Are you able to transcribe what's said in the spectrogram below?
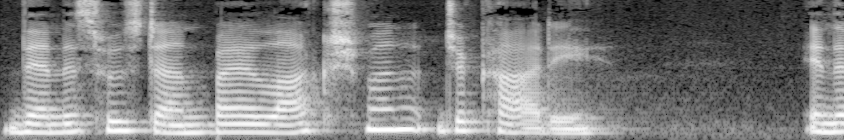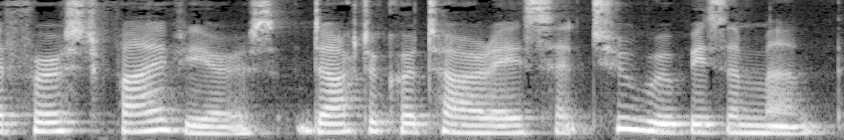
Then this was done by Lakshman Jakadi. In the first five years, Dr. Kotare sent two rupees a month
